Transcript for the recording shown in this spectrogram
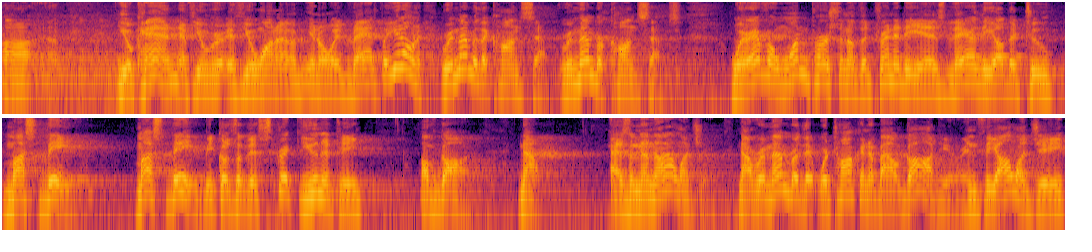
Uh, you can if you if you want to you know advance, but you don't remember the concept. Remember concepts. Wherever one person of the Trinity is, there the other two must be, must be because of the strict unity of God. Now, as an analogy. Now remember that we're talking about God here. In theology,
